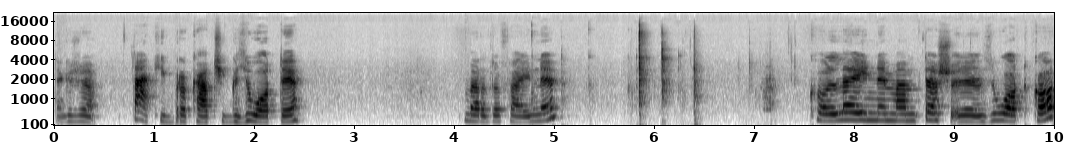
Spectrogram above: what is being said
Także taki brokacik złoty. Bardzo fajny. Kolejny mam też y, złotko,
